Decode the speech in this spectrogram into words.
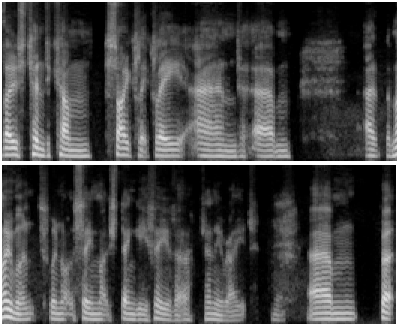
those tend to come cyclically. And um, at the moment, we're not seeing much dengue fever at any rate. Yeah. Um, but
